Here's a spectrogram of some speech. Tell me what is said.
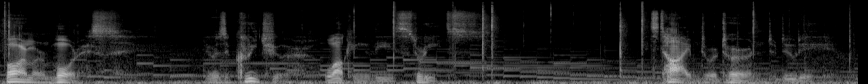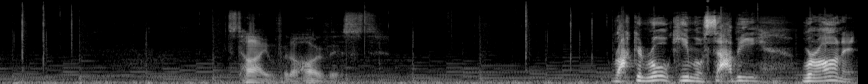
Farmer Morris, there is a creature walking these streets. It's time to return to duty. It's time for the harvest. Rock and roll, Kimosabi. We're on it.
